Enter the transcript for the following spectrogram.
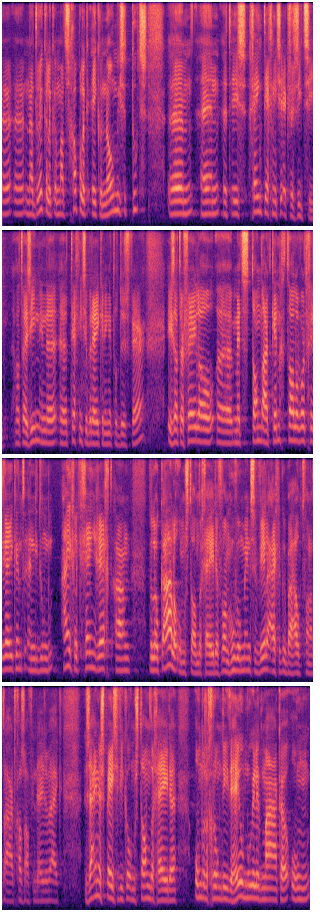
uh, uh, nadrukkelijk een maatschappelijk-economische toets um, en het is geen technische exercitie. Wat wij zien in de uh, technische berekeningen tot dusver is dat er veelal met standaard kengetallen wordt gerekend en die doen eigenlijk geen recht aan de lokale omstandigheden van hoeveel mensen willen eigenlijk überhaupt van het aardgas af in deze wijk. Zijn er specifieke omstandigheden onder de grond die het heel moeilijk maken om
